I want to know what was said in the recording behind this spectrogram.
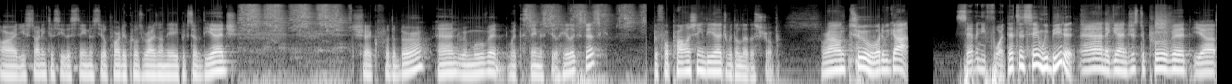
All right, you're starting to see the stainless steel particles rise on the apex of the edge. Check for the burr and remove it with the stainless steel helix disc before polishing the edge with a leather strip. Round two, what do we got? 74. That's insane, we beat it. And again, just to prove it, yep,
